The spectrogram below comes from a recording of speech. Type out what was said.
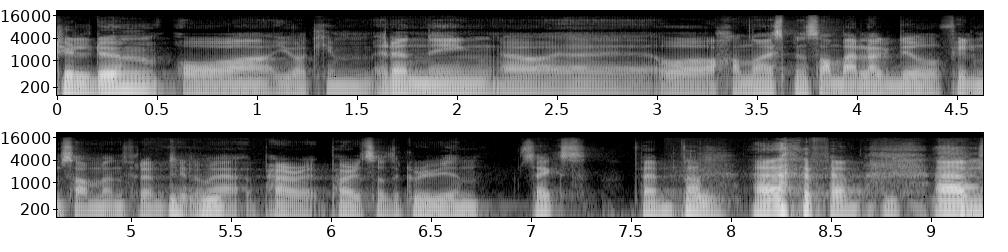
Tyldum og Joakim Rønning og, eh, og, han og Espen Sandberg lagde jo film sammen frem til og med mhm. Pirates of the Caribbean 6. Fem. Fem. Fem. Um,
